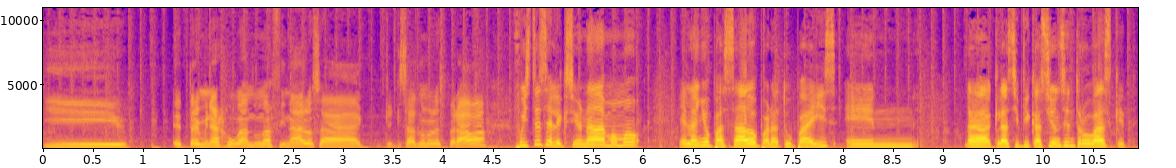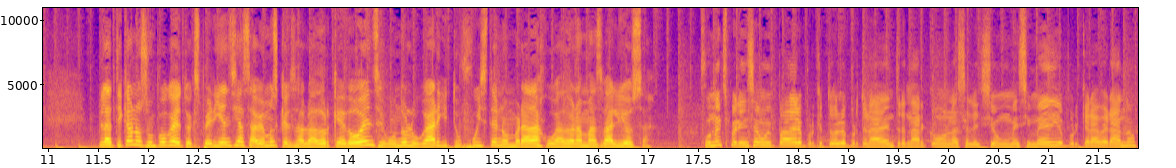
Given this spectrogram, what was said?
y eh, terminar jugando una final, o sea, que quizás no me lo esperaba. Fuiste seleccionada, Momo, el año pasado para tu país en la clasificación Centro Básquet. Platícanos un poco de tu experiencia. Sabemos que El Salvador quedó en segundo lugar y tú fuiste nombrada jugadora más valiosa. Fue una experiencia muy padre porque tuve la oportunidad de entrenar con la selección un mes y medio porque era verano.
